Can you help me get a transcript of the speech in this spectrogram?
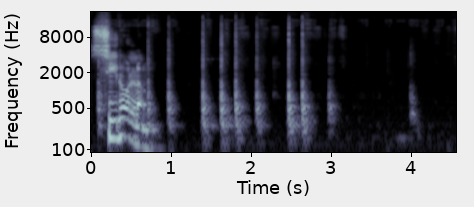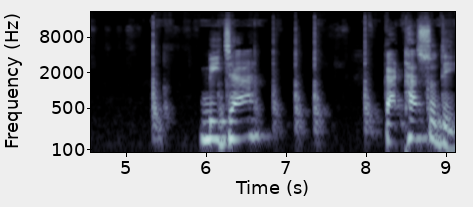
સિરોલમ બીજા કાંઠા સુધી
